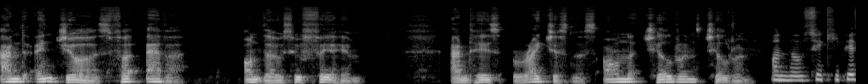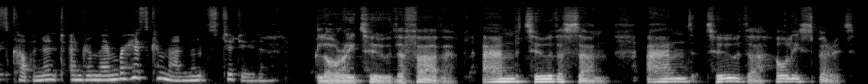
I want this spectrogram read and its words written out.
and endures for ever on those who fear him and his righteousness on children's children. On those who keep his covenant and remember his commandments to do them. Glory to the Father, and to the Son, and to the Holy Spirit,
